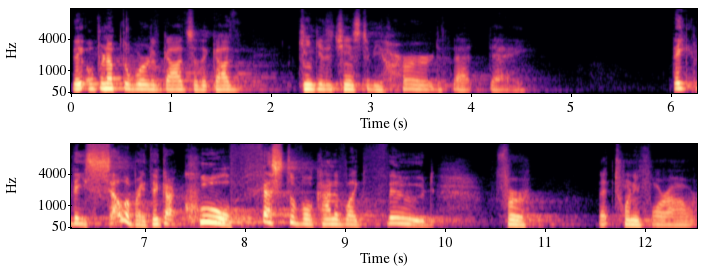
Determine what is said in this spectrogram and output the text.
They open up the Word of God so that God can get a chance to be heard that day. They, they celebrate. They've got cool festival kind of like food for that 24 hours.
